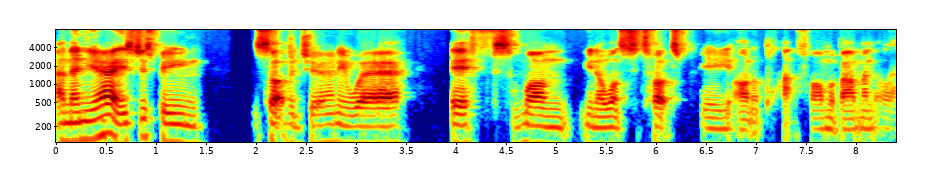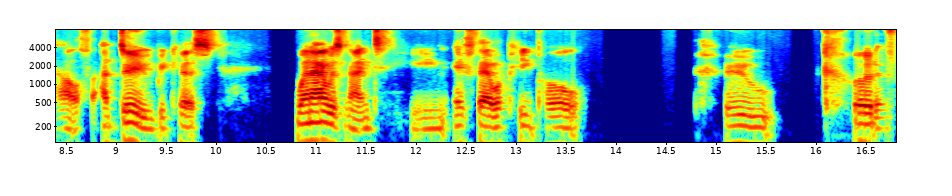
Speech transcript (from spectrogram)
and then yeah, it's just been sort of a journey where if someone you know wants to talk to me on a platform about mental health, I do because when I was 19, if there were people who could have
